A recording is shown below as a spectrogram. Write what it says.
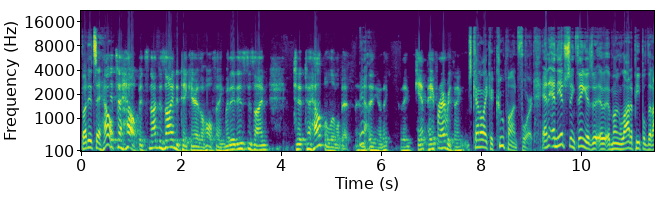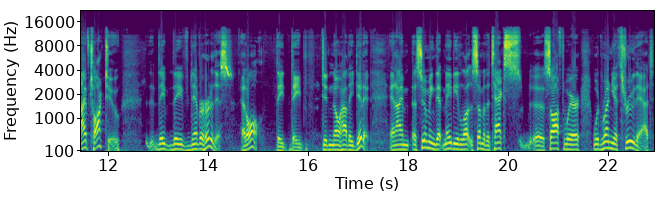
but it's a help. It's a help. It's not designed to take care of the whole thing, but it is designed to, to help a little bit. Yeah. And, you know, they, they can't pay for everything. It's kind of like a coupon for it. And and the interesting thing is, uh, among a lot of people that I've talked to, they they've never heard of this at all. They they didn't know how they did it, and I'm assuming that maybe some of the tax uh, software would run you through that.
